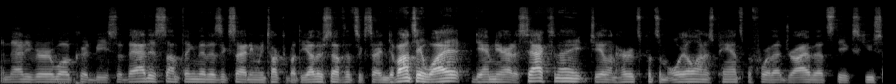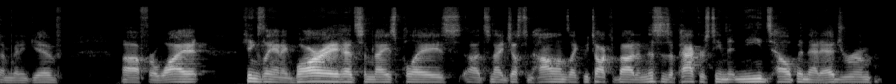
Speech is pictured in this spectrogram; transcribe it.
And that he very well could be. So that is something that is exciting. We talked about the other stuff that's exciting. Devonte Wyatt damn near had a sack tonight. Jalen Hurts put some oil on his pants before that drive. That's the excuse I'm going to give uh, for Wyatt. Kingsley Enagbare had some nice plays uh, tonight. Justin Hollins, like we talked about, and this is a Packers team that needs help in that edge room.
